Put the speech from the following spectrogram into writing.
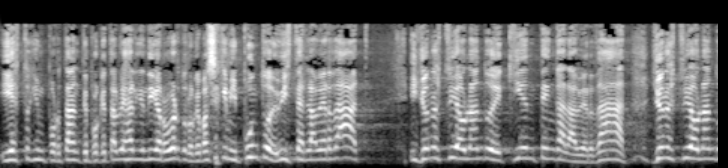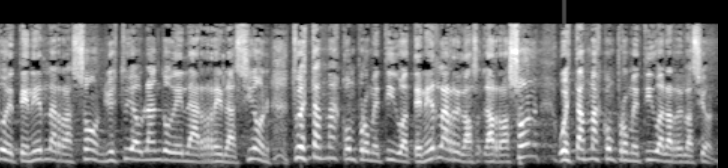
y esto es importante porque tal vez alguien diga, Roberto, lo que pasa es que mi punto de vista es la verdad. Y yo no estoy hablando de quién tenga la verdad, yo no estoy hablando de tener la razón, yo estoy hablando de la relación. ¿Tú estás más comprometido a tener la, la razón o estás más comprometido a la relación?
